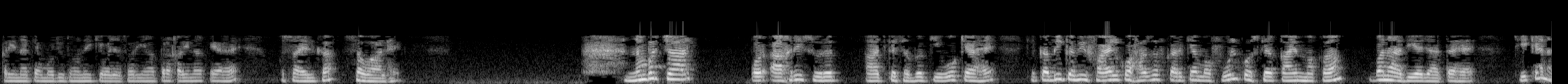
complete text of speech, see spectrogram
کرینہ کے موجود ہونے کی وجہ سے اور یہاں پر کرینہ کیا ہے؟ وسائل کا سوال ہے۔ نمبر چار اور آخری صورت آج کے سبق کی وہ کیا ہے کہ کبھی کبھی فائل کو حذف کر کے مفول کو اس کے قائم مقام بنا دیا جاتا ہے۔ ٹھیک ہے نا؟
